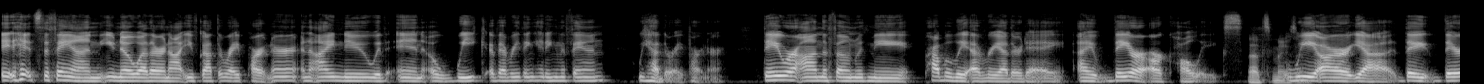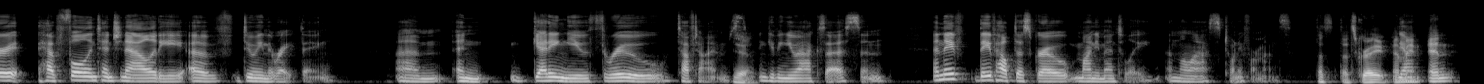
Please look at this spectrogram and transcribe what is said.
it hits the fan, you know whether or not you've got the right partner. And I knew within a week of everything hitting the fan, we had the right partner. They were on the phone with me probably every other day. I they are our colleagues. That's amazing. We are, yeah. They they have full intentionality of doing the right thing, um, and getting you through tough times, Yeah. and giving you access, and and they've they've helped us grow monumentally in the last twenty four months. That's that's great. I Yeah. mean, and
